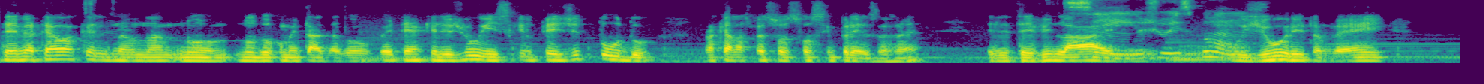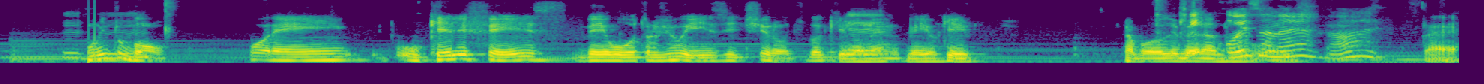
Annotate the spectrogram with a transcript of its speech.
Teve até aquele no, no, no, documentário da Globo, tem aquele juiz que ele fez de tudo para que aquelas pessoas fossem presas, né? Ele teve lá. Sim, ele, o juiz bom. O júri também. Uhum. Muito bom. Porém, o que ele fez, veio outro juiz e tirou tudo aquilo, é. né? Meio que acabou liberando. Que coisa, né? Ai. É.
